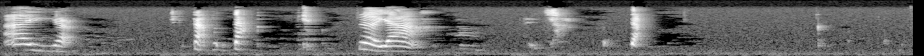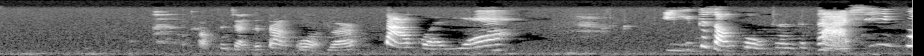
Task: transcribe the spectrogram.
哎呀，大笨蛋，这样，嗯，哎呀，大好，再讲一个大果园。大果园，一个小狗追个大西瓜，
